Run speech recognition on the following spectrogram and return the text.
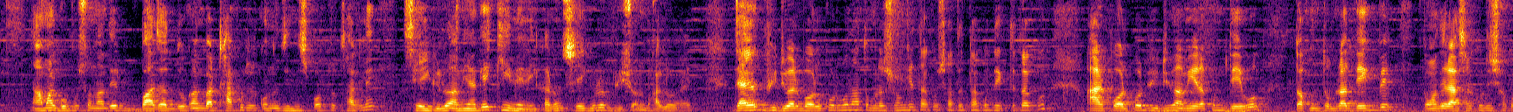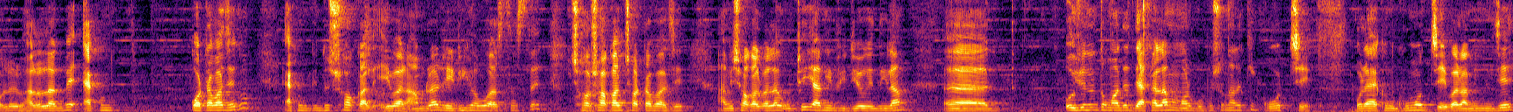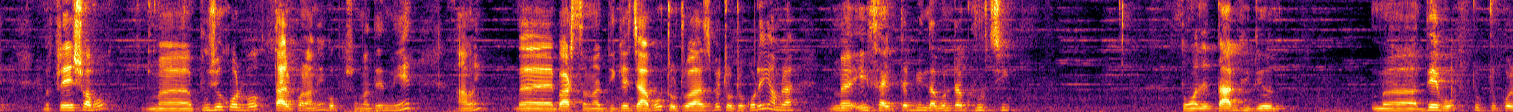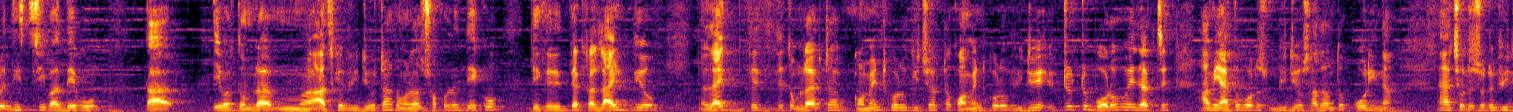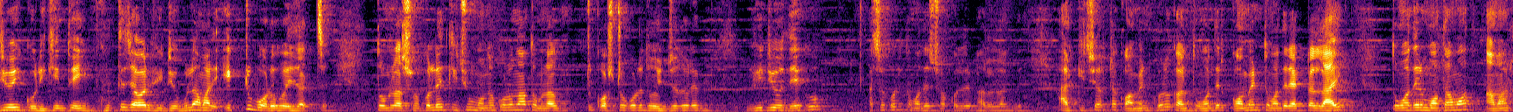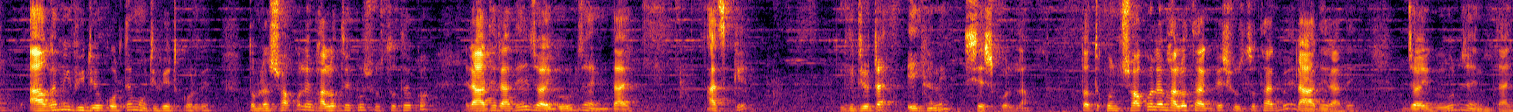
আমার গোপুসোনাদের বাজার দোকান বা ঠাকুরের কোনো জিনিসপত্র থাকলে সেইগুলো আমি আগে কিনে নিই, কারণ সেইগুলো ভীষণ ভালো হয়। যাই হোক ভিডিও আর বড় করব না, তোমরা সঙ্গে থাকো, সাথে থাকো, দেখতে থাকো, আর পরপর ভিডিও আমি এরকম দেবো, তখন তোমরা দেখবে, তোমাদের আশা করি সকলের ভালো লাগবে। এখন কটা বাজে গো? এখন কিন্তু সকাল, এবার আমরা রেডি হব আস্তে আস্তে, ছ, সকাল ছটা বাজে। আমি সকালবেলা উঠেই আগে ভিডিও দিলাম ওই জন্য তোমাদের দেখালাম আমার গোপুসোনারা কী করছে। ওরা এখন ঘুমোচ্ছে। এবার আমি নিজে ফ্রেশ হব পুজো করব। তারপর আমি গোপুসোনাদের নিয়ে আমি বার্সানার দিকে যাব। টোটো আসবে। টোটো করেই আমরা এই সাইডটা বৃন্দাবনটা ঘুরছি। তোমাদের তার ভিডিও দেব, টুকটুক করে দিচ্ছি বা দেব। তা এবার তোমরা আজকের ভিডিওটা তোমরা সকলে দেখো। দেখতে দেখতে একটা লাইক দিও। লাইক দিতে দিতে তোমরা একটা কমেন্ট করো, কিছু একটা কমেন্ট করো ভিডিও একটু একটু বড় হয়ে যাচ্ছে। আমি এত বড় ভিডিও সাধারণত করি না। হ্যাঁ ছোটো ছোটো ভিডিওই করি, কিন্তু এই ঘুরতে যাওয়ার ভিডিওগুলো আমার একটু বড় হয়ে যাচ্ছে। তোমরা সকলে কিছু মনে করো না, তোমরা একটু কষ্ট করে ধৈর্য ধরে ভিডিও দেখো। আশা করি তোমাদের সকলের ভালো লাগবে। আর কিছু একটা কমেন্ট করো, কারণ তোমাদের কমেন্ট তোমাদের একটা লাইক তোমাদের মতামত আমার আগামী ভিডিও করতে মোটিভেট করবে। তোমরা সকলে ভালো থেকো, সুস্থ থেকো। রাধে রাধে, জয় গুরু, জয় নিতাই। আজকে ভিডিওটা এইখানে শেষ করলাম। ততক্ষণ সকলে ভালো থাকবে, সুস্থ থাকবে। রাধে রাধে। জয় গুরু, জয় নিতাই।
